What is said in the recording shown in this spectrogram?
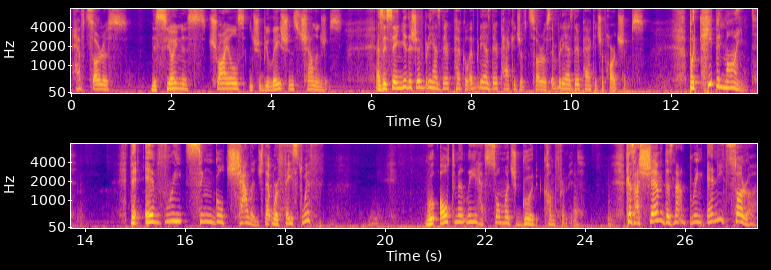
have tsaras, nisyonis, trials and tribulations, challenges. As they say in Yiddish, everybody has their pekel, everybody has their package of tsaros, everybody has their package of hardships. But keep in mind that every single challenge that we're faced with will ultimately have so much good come from it. Because Hashem does not bring any tzara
